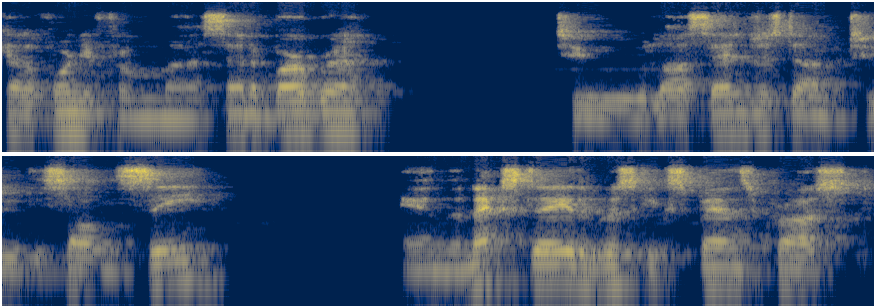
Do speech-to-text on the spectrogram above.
California from uh, Santa Barbara to Los Angeles down to the Salton Sea. And the next day, the risk expands across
